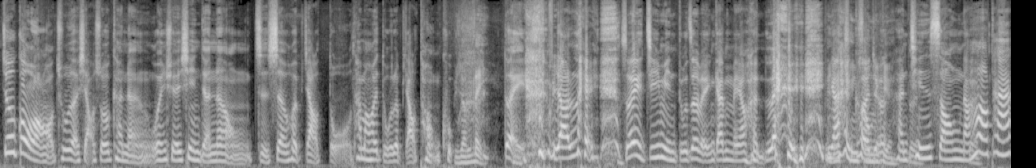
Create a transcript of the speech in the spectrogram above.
就是过往我出的小说，可能文学性的那种紫色会比较多，他们会读的比较痛苦，比较累。对，比较累，所以基敏读这本应该没有很累，应该很快就很轻松。然后他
